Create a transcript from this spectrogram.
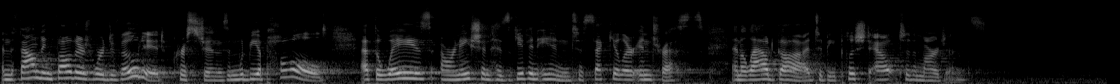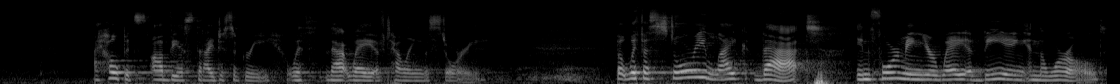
and the founding fathers were devoted Christians and would be appalled at the ways our nation has given in to secular interests and allowed God to be pushed out to the margins. I hope it's obvious that I disagree with that way of telling the story. But with a story like that informing your way of being in the world,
